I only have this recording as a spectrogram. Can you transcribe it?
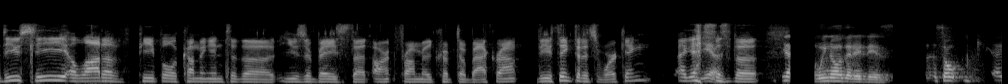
Do you see a lot of people coming into the user base that aren't from a crypto background? Do you think that it's working? I guess yeah. is the yeah we know that it is so uh,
